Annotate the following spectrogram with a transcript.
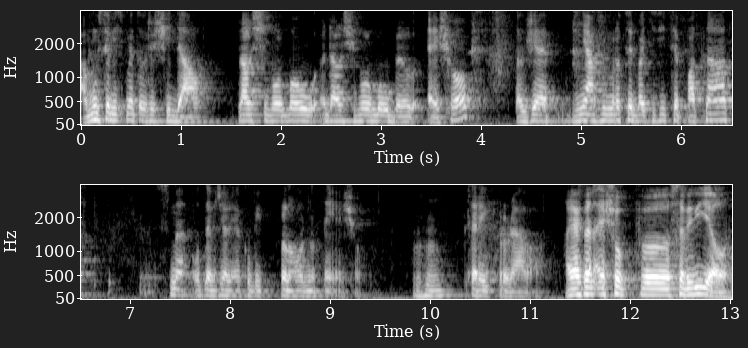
a museli jsme to řešit dál. Další volbou, další volbou byl e-shop, takže v nějakém roce 2015 jsme otevřeli jakoby plnohodnotný e-shop, uh-huh. který prodával. A jak ten e-shop eh, se vyvíjel?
